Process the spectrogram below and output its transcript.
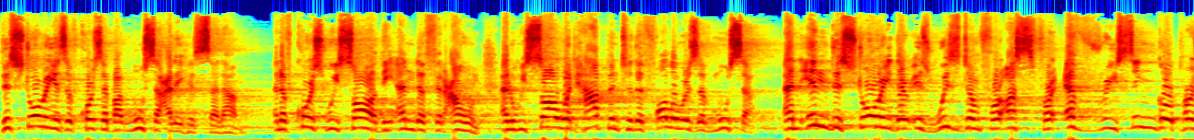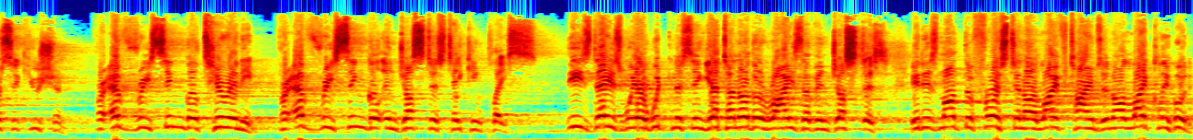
This story is of course about Musa alayhi salam. And of course we saw the end of Fir'aun and we saw what happened to the followers of Musa. And in this story there is wisdom for us for every single persecution, for every single tyranny, for every single injustice taking place. These days we are witnessing yet another rise of injustice. It is not the first in our lifetimes, in all likelihood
